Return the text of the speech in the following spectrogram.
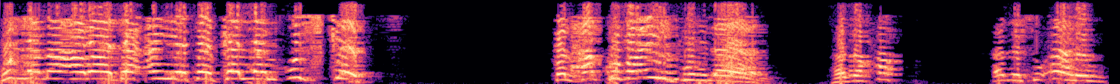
كلما أراد أن يتكلم أسكت. فالحق ضعيف الآن. هذا حق. هذا سؤال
